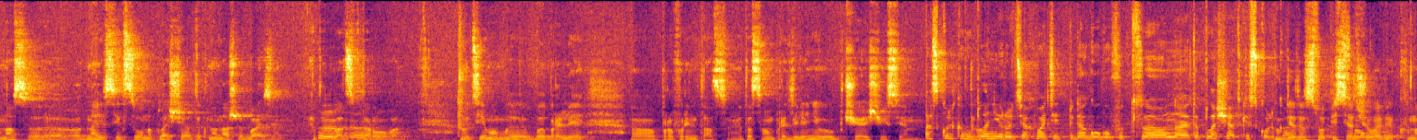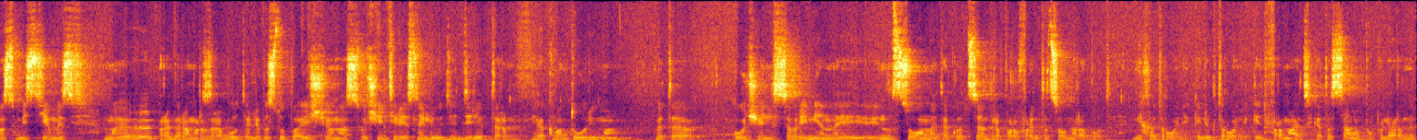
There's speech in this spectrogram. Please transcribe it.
У нас э, одна из секционных площадок на нашей базе. Это 22-го. Угу. Но тему мы выбрали э, профориентацию. Это самоопределение обучающихся. А сколько вы Два планируете года. охватить педагогов вот э, на этой площадке? Сколько? Где-то 150 смогут? человек у нас вместимость. Мы угу. программу разработали, выступающие у нас очень интересные люди. Директор Акванториума. Это очень современный инновационный такой центр профориентационной работы. Мехатроник, электроника, информатика – это самая популярная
